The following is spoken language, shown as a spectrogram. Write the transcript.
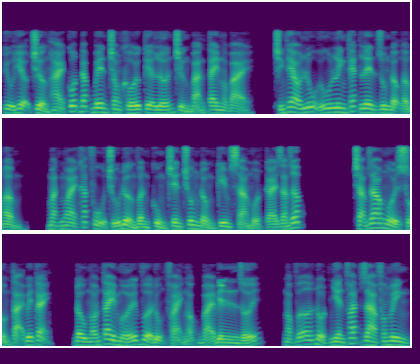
Cựu hiệu trưởng hải cốt đắp bên trong khối kia lớn chừng bàn tay ngọc bài, chính theo lũ u linh thét lên rung động ầm ầm, mặt ngoài khắc phủ chú đường vân cùng trên chuông đồng kim xả một cái dán dấp chạm dao ngồi sồn tại bên cạnh, đầu ngón tay mới vừa đụng phải ngọc bài bên dưới, ngọc vỡ đột nhiên phát ra phong minh,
